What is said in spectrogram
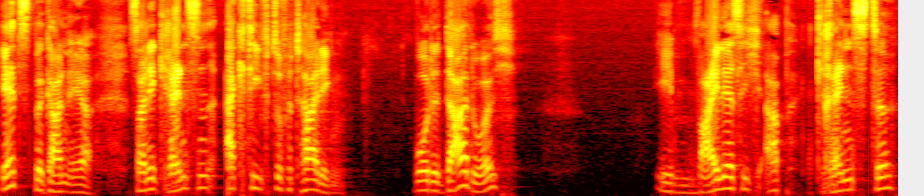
Jetzt begann er, seine Grenzen aktiv zu verteidigen, wurde dadurch, eben weil er sich abgrenzte,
